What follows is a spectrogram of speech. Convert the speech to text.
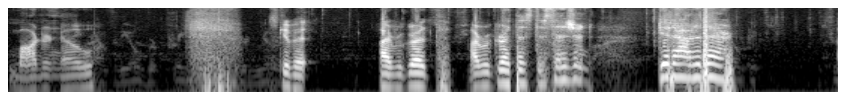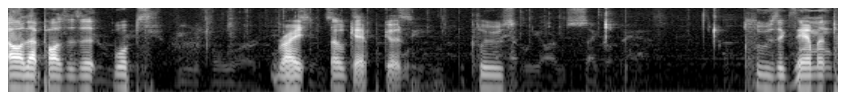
modern no. Skip it. I regret. I regret this decision. Get out of there. Oh, that pauses it. Whoops. Right. Okay. Good. Clues. Clues examined.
